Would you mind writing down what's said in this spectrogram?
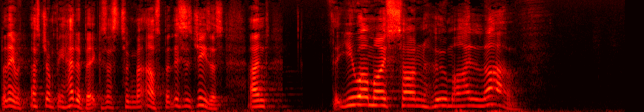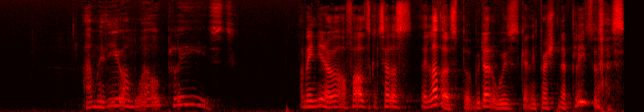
But anyway, that's jumping ahead a bit because that's talking about us. But this is Jesus. And that you are my son whom I love. And with you I'm well pleased. I mean, you know, our fathers can tell us they love us, but we don't always get the impression they're pleased with us.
